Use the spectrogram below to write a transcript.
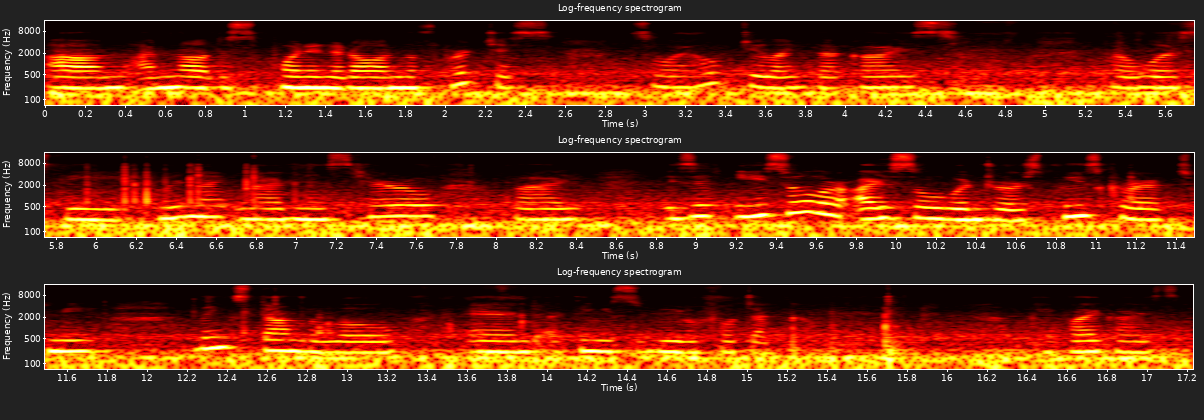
um, I'm not disappointed at all in the purchase. So I hope you like that guys. That was the Midnight Madness Tarot by is it Easel or Eisel Winters? Please correct me. Links down below and I think it's a beautiful deck okay bye guys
